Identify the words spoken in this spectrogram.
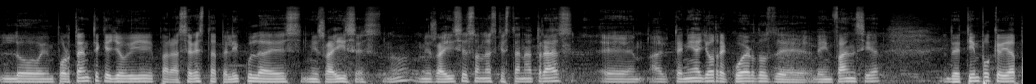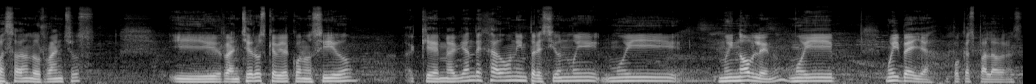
Lo importante que yo vi para hacer esta película es mis raíces, Mis raíces son las que están atrás. Eh, tenía yo recuerdos de, de infancia, de tiempo que había pasado en los ranchos, y rancheros que había conocido que me habían dejado una impresión muy, muy, muy noble, muy, muy bella, en pocas palabras.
